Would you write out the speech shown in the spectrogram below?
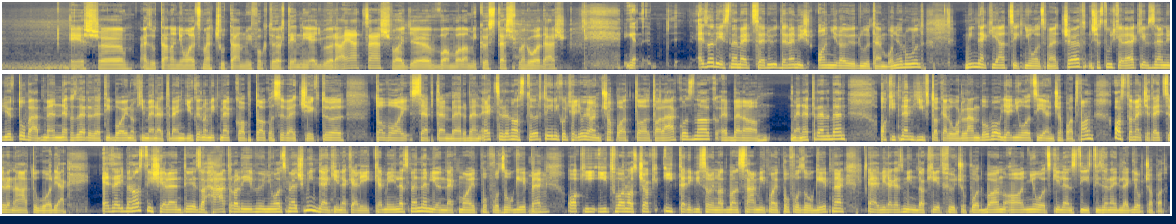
És ezután a nyolc meccs után mi fog történni? Egyből rájátszás, vagy van valami köztes megoldás? Igen, ez a rész nem egyszerű, de nem is annyira őrülten bonyolult. Mindenki játszik 8 meccset, és ezt úgy kell elképzelni, hogy ők tovább mennek az eredeti bajnoki menetrendjükön, amit megkaptak a szövetségtől tavaly szeptemberben. Egyszerűen az történik, hogyha egy olyan csapattal találkoznak ebben a menetrendben, akit nem hívtak el Orlandóba, ugye nyolc ilyen csapat van, azt a meccset egyszerűen átugorják. Ez egyben azt is jelenti, hogy ez a hátralévő nyolc meccs mindenkinek elég kemény lesz, mert nem jönnek majd pofozógépek. Uh-huh. Aki itt van, az csak itteni viszonylatban számít majd pofozógépnek. Elvileg ez mind a két főcsoportban a 8-9-10-11 legjobb csapat.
